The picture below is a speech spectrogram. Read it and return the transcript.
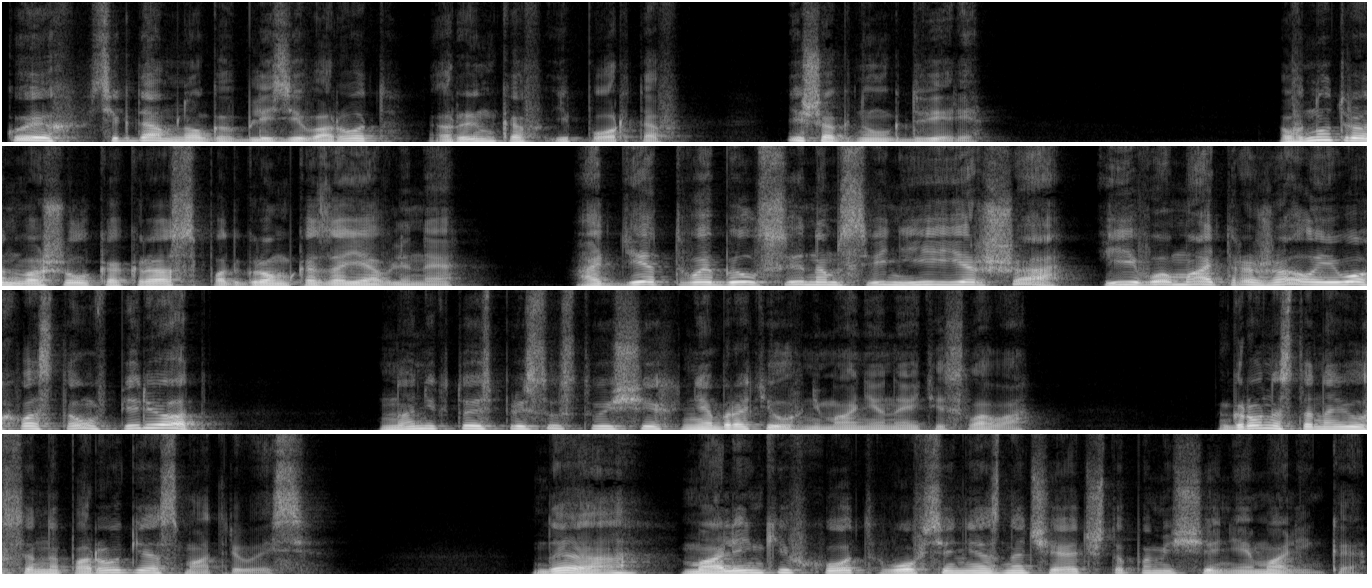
коих всегда много вблизи ворот, рынков и портов, и шагнул к двери. Внутрь он вошел как раз под громко заявленное «А дед твой был сыном свиньи ерша, и его мать рожала его хвостом вперед!» Но никто из присутствующих не обратил внимания на эти слова. Грон остановился на пороге, осматриваясь. Да, маленький вход вовсе не означает, что помещение маленькое.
